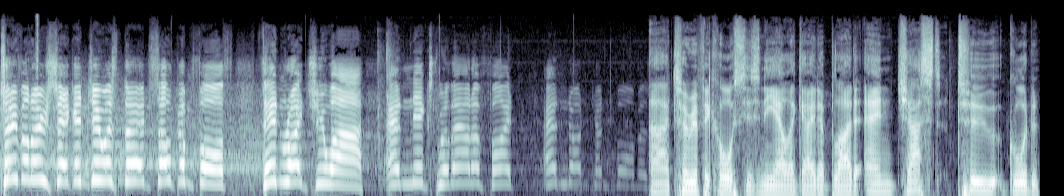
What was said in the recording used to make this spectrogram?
Tuvalu second, Duais third, Soulcombe fourth. Then right you are. And next without a fight. And not Uh, terrific horse, isn't he, Alligator Blood? And just too good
